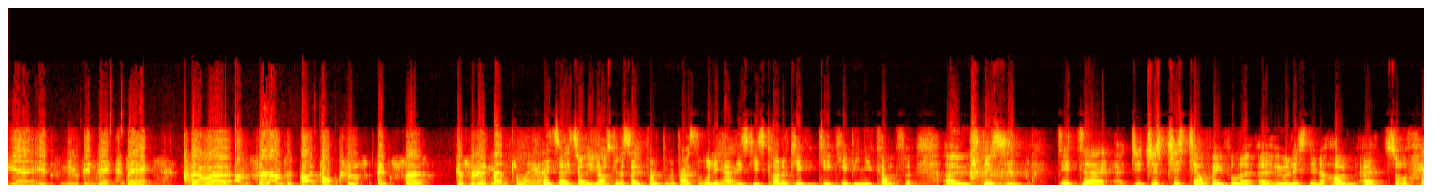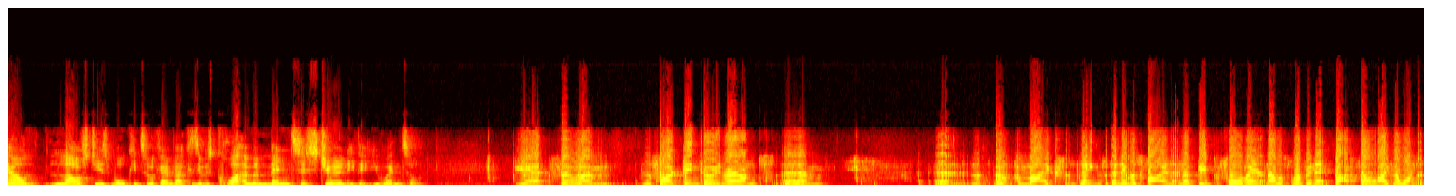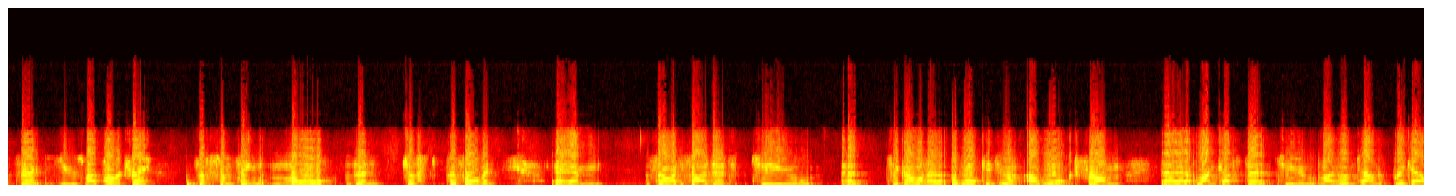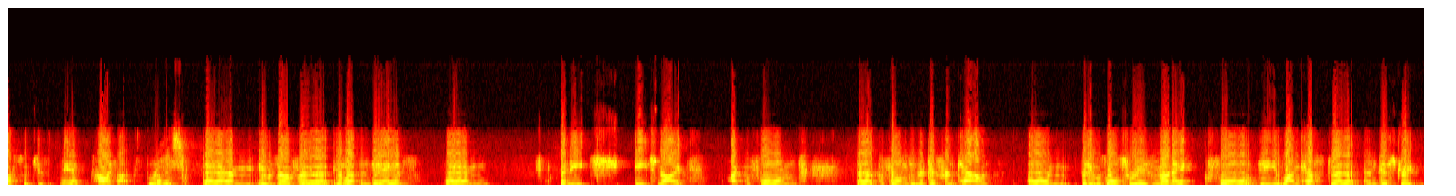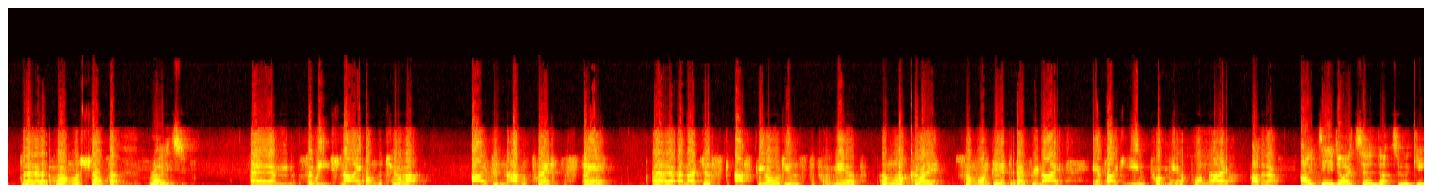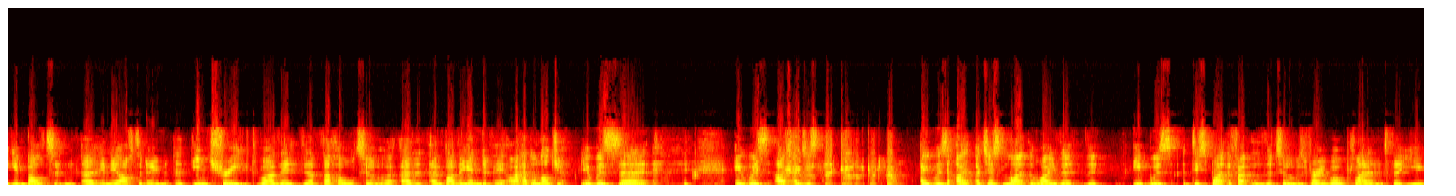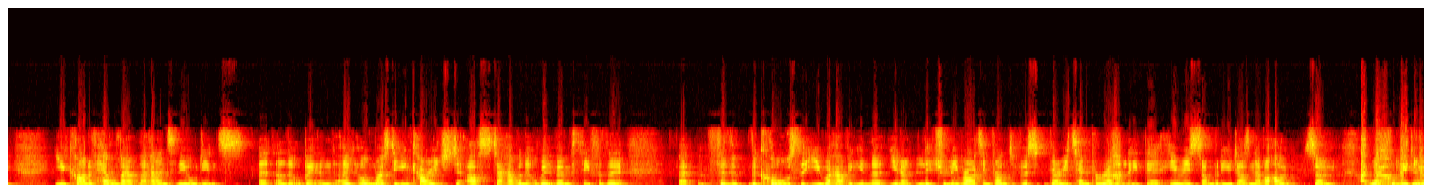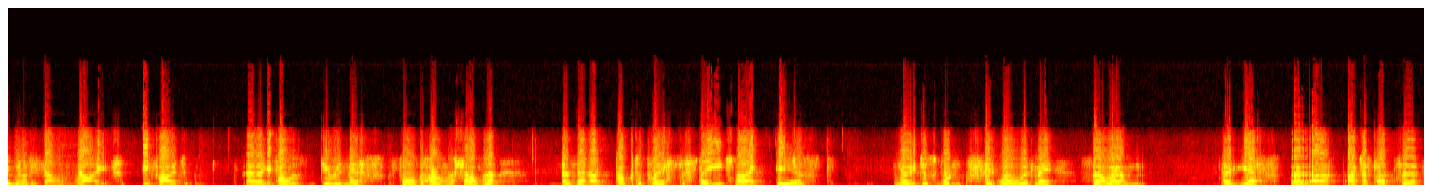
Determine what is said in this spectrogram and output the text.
Yeah, it's moving day to day. So uh, I'm surrounded by boxes. It's uh, it's a bit mental here. It's, it's, I was going to say perhaps the woolly hat is, is kind of keep, keep, keeping you comfort. Um, this, did, uh, did just just tell people uh, who are listening at home uh, sort of how last year's walking tour came back because it was quite a momentous journey that you went on. Yeah, so um, so I'd been going around um, uh, open mics and things, and it was fine, and I'd been performing, and I was loving it, but I felt like I wanted to use my poetry for something more than just performing. Um, so I decided to uh, to go on a, a walking tour. I walked from uh, Lancaster to my hometown of Brighouse, which is near Halifax. Right. Um, it was over 11 days, um, and each each night I performed uh, performed in a different town. Um, but it was all to raise money for the Lancaster and District uh, homeless shelter. Right. Um, so each night on the tour, I didn't have a place to stay, uh, and I just asked the audience to put me up. And luckily, someone did every night. In fact, you put me up one night. So. I, I did. I turned up to a gig in Bolton uh, in the afternoon, uh, intrigued by the, the the whole tour, and and by the end of it, I had a lodger. It was, uh, it was. I, I it, just, was, it was good fun. It was. I, I just liked the way that that it was, despite the fact that the tour was very well planned, that you you kind of held out the hand to the audience a, a little bit, and uh, almost it encouraged us to have a little bit of empathy for the. Uh, for the, the cause that you were having in that you know literally right in front of us very temporarily there here is somebody who doesn't have a home so I what can we do it about it Felt right if I'd uh, if I was doing this for the homeless shelter, and then I'd booked a place to stay each night. It Yeah. just no, it just wouldn't sit well with me. So um, uh, yes, uh, I, I just had to.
